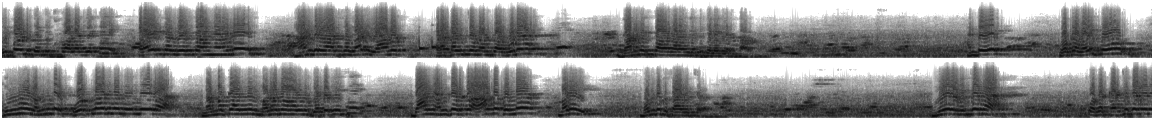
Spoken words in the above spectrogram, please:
రిపోర్టు తెప్పించుకోవాలని చెప్పి ప్రయత్నం చేస్తా ఉన్నారని ఆంధ్ర రాష్ట్రం వారు యావత్ ప్రపంచం అంతా కూడా గమనిస్తా ఉన్నారని చెప్పి తెలియజేస్తా అంటే ఒకవైపు హిందువులందరూ కోట్లాది మంది హిందువుల నమ్మకాన్ని మనోభావాలను దెబ్బతీసి దాన్ని అంతటితో ఆపకుండా మరి ముందుకు సాగించడం. మీరు నిజంగా ఒక ఖచ్చితమైన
